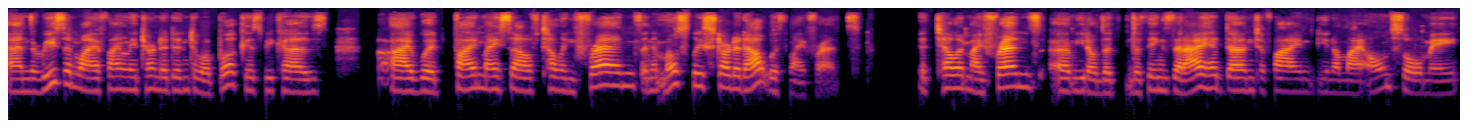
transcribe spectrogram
And the reason why I finally turned it into a book is because I would find myself telling friends, and it mostly started out with my friends. Telling my friends, um, you know, the the things that I had done to find, you know, my own soulmate,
